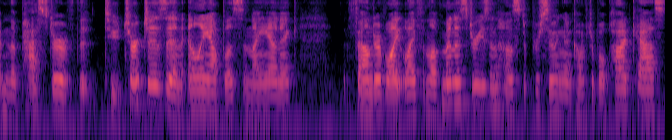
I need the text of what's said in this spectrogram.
I'm the pastor of the two churches in Illiopolis and Niantic, founder of Light, Life, and Love Ministries, and host of Pursuing Uncomfortable podcast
